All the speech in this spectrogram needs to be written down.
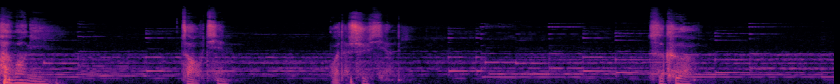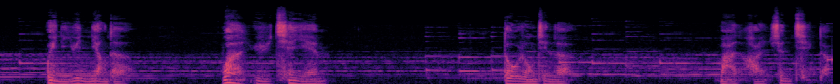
盼望你走进我的视线里。此刻，为你酝酿的万语千言，都融进了满含深情的。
